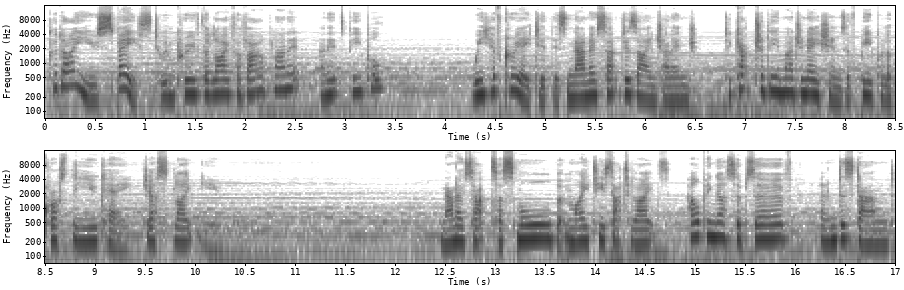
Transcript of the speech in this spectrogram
could I use space to improve the life of our planet and its people? We have created this NanoSat Design Challenge to capture the imaginations of people across the UK just like you. Nanosats are small but mighty satellites helping us observe, understand,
